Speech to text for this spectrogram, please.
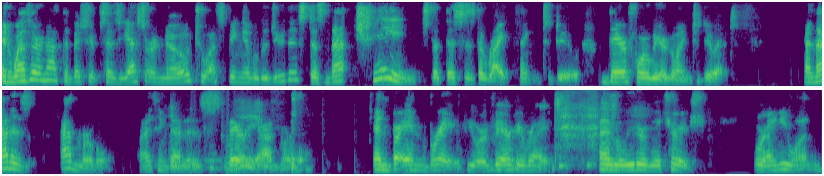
and whether or not the bishop says yes or no to us being able to do this does not change that this is the right thing to do. Therefore we are going to do it. And that is admirable. I think that is very admirable. And, and brave. You are very right. As a leader of the church or anyone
